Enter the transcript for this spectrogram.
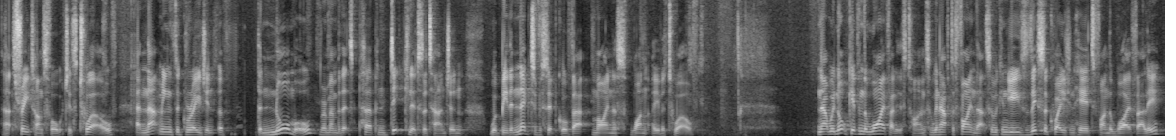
That's 3 times 4, which is 12. And that means the gradient of the normal, remember that's perpendicular to the tangent, would be the negative reciprocal of that minus 1 over 12. Now we're not given the y value this time, so we're going to have to find that. So we can use this equation here to find the y value.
